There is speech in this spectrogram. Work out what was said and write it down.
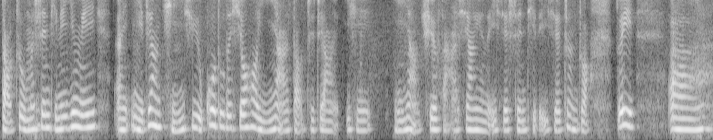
导致我们身体内因为嗯你这样情绪过度的消耗营养，导致这样一些。营养缺乏相应的一些身体的一些症状，所以，呃，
